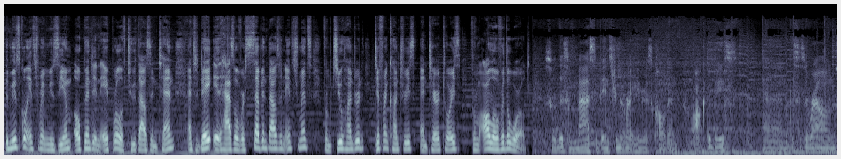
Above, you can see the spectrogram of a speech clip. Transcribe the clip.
The Musical Instrument Museum opened in April of 2010, and today it has over 7,000 instruments from 200 different countries and territories from all over the world. So this massive instrument right here is called an octobass, and this is around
